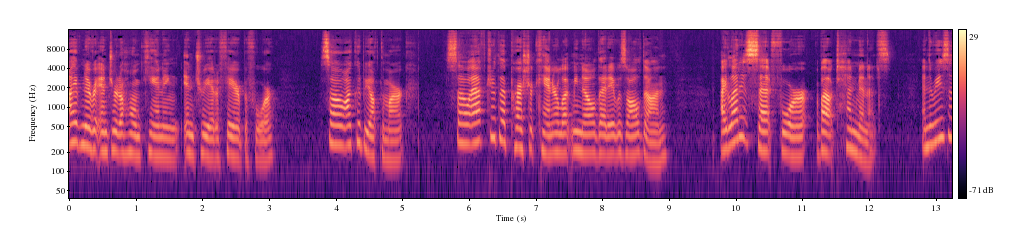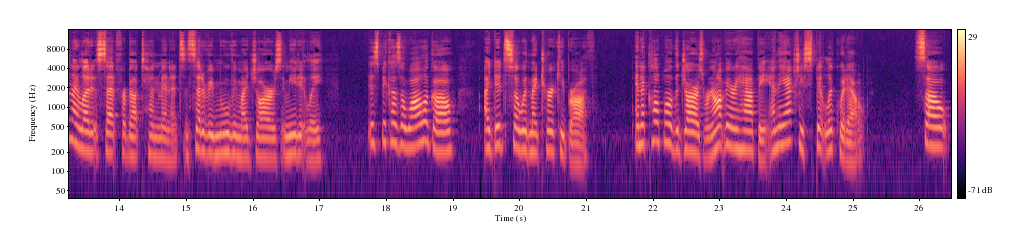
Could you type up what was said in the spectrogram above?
I have never entered a home canning entry at a fair before, so I could be off the mark. So after the pressure canner let me know that it was all done, I let it set for about 10 minutes, And the reason I let it set for about 10 minutes instead of removing my jars immediately is because a while ago I did so with my turkey broth, and a couple of the jars were not very happy and they actually spit liquid out. So,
